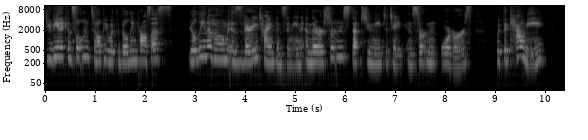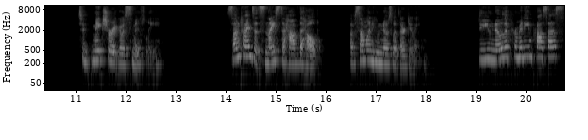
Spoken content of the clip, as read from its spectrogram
Do you need a consultant to help you with the building process? Building a home is very time consuming and there are certain steps you need to take in certain orders with the county to make sure it goes smoothly. Sometimes it's nice to have the help of someone who knows what they're doing. Do you know the permitting process?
